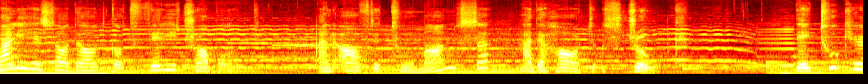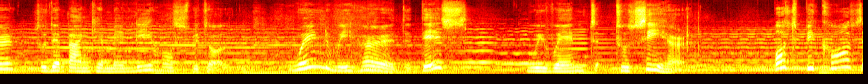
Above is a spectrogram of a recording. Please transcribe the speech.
Maliha Sadat got very troubled and after two months had a heart stroke. They took her to the Bank Melli hospital. When we heard this, we went to see her. But because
